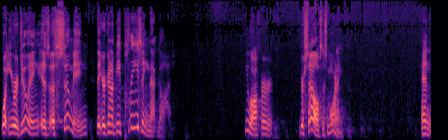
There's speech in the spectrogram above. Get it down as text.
what you are doing is assuming that you're going to be pleasing that God. You offer yourselves this morning. And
